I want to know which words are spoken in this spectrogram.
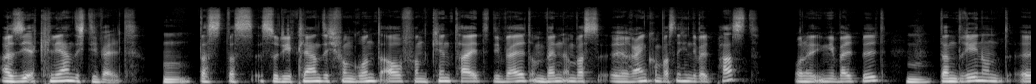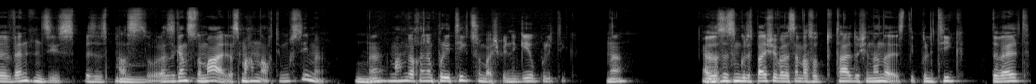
also sie erklären sich die Welt. Mhm. Das, das ist so, die erklären sich von Grund auf, von Kindheit die Welt und wenn irgendwas äh, reinkommt, was nicht in die Welt passt oder in ihr Weltbild, mhm. dann drehen und äh, wenden sie es, bis es passt. Mhm. So, das ist ganz normal. Das machen auch die Muslime. Ne? Machen wir auch in der Politik zum Beispiel, in der Geopolitik. Ne? Also, das ist ein gutes Beispiel, weil es einfach so total durcheinander ist. Die Politik der Welt,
